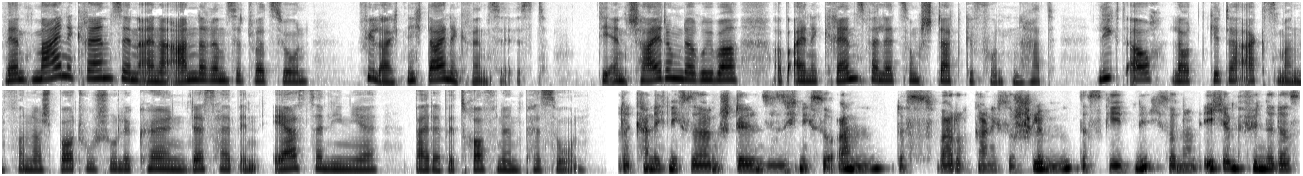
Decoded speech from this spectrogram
während meine Grenze in einer anderen Situation vielleicht nicht deine Grenze ist. Die Entscheidung darüber, ob eine Grenzverletzung stattgefunden hat, liegt auch laut Gitter Axmann von der Sporthochschule Köln deshalb in erster Linie bei der betroffenen Person. Da kann ich nicht sagen, stellen Sie sich nicht so an. Das war doch gar nicht so schlimm. Das geht nicht, sondern ich empfinde das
